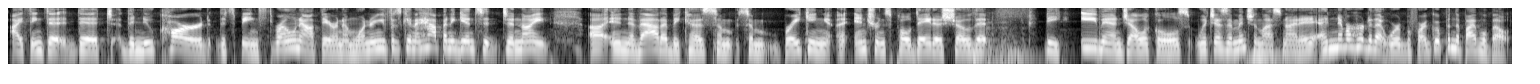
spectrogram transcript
I think that that the new card that's being thrown out there, and I'm wondering if it's going to happen again to, tonight uh, in Nevada because some some breaking uh, entrance poll data show that the evangelicals, which as I mentioned last night, I had never heard of that word before. I grew up in the Bible Belt.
